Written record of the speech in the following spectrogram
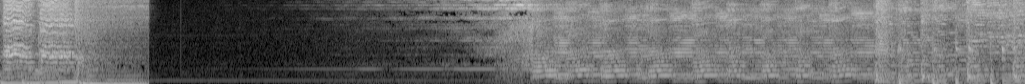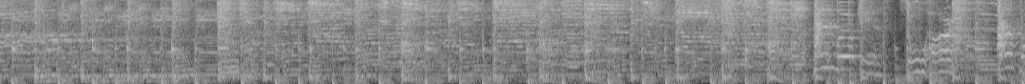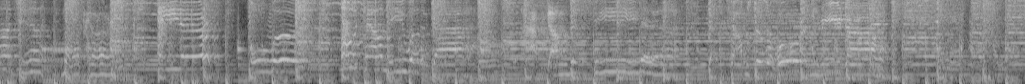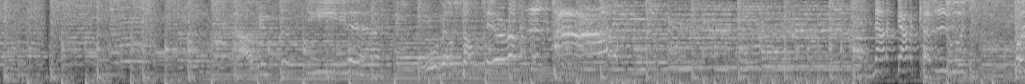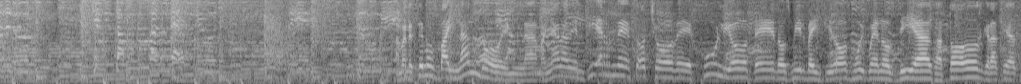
Louis Amanecemos bailando en la mañana del viernes 8 de julio de 2022. Muy buenos días a todos. Gracias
